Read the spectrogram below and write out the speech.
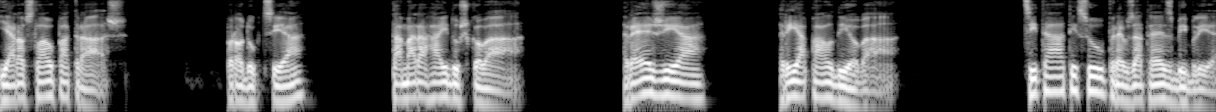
Jaroslav Patráš Produkcia Tamara Hajdušková Réžia Ria Paldiová Citáty sú prevzaté z Biblie.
